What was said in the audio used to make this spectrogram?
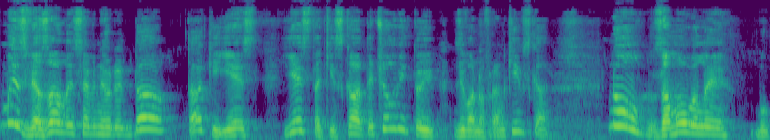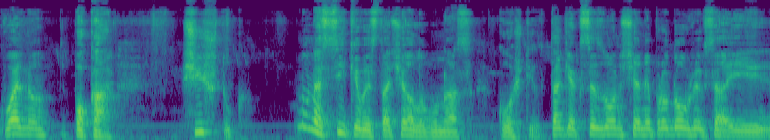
Ми зв'язалися, він говорить, да, так і є. Є такі скати. Чоловік той з Івано-Франківська. Ну, замовили буквально пока. Шість штук. Ну, настільки вистачало у нас коштів. Так як сезон ще не продовжився і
